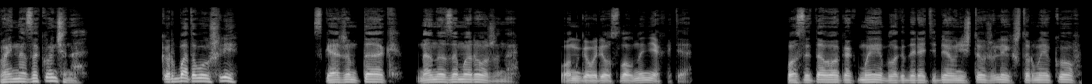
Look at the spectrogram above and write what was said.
«Война закончена? Курбатовы ушли?» «Скажем так, она заморожена», — он говорил словно нехотя. «После того, как мы, благодаря тебе, уничтожили их штурмовиков,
